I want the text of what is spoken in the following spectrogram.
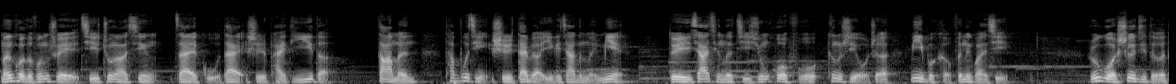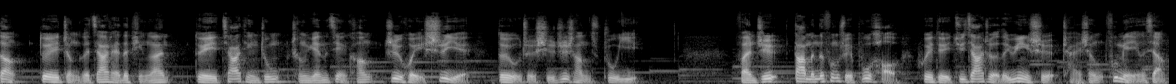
门口的风水其重要性在古代是排第一的。大门它不仅是代表一个家的门面，对家庭的吉凶祸福更是有着密不可分的关系。如果设计得当，对整个家宅的平安，对家庭中成员的健康、智慧、事业都有着实质上的注意。反之，大门的风水不好，会对居家者的运势产生负面影响。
